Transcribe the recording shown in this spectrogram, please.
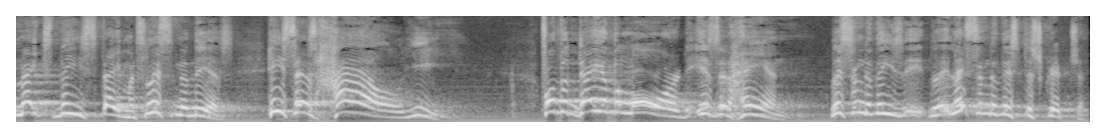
makes these statements. Listen to this. He says, Howl ye, for the day of the Lord is at hand. Listen to these, listen to this description.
